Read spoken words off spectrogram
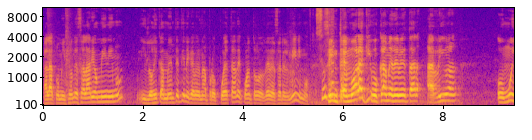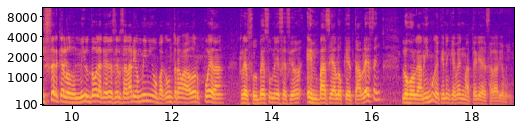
a la Comisión de Salario Mínimo y lógicamente tiene que haber una propuesta de cuánto debe ser el mínimo. Sin temor a equivocarme debe estar arriba o muy cerca de los mil dólares que debe ser el salario mínimo para que un trabajador pueda resolver su necesidad en base a lo que establecen los organismos que tienen que ver en materia de salario mínimo.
